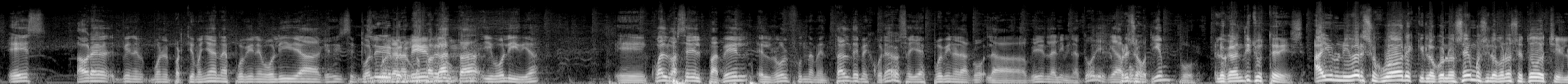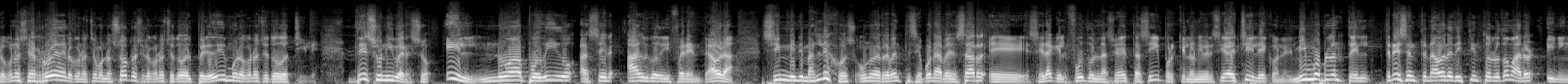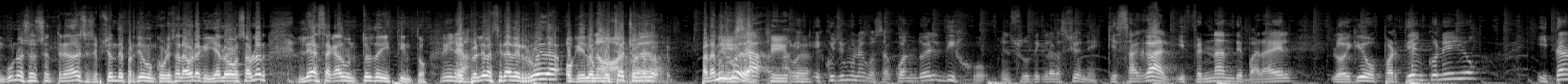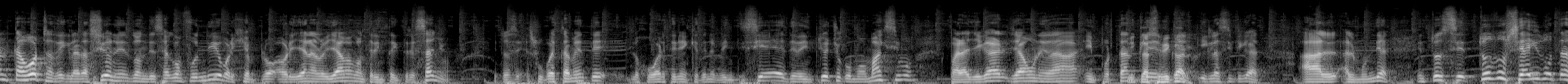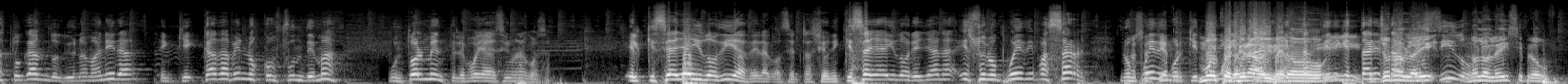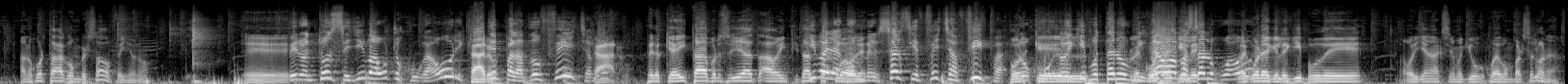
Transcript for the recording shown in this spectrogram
es, ahora viene bueno el partido mañana, después viene Bolivia, que dicen que Bolivia, se. Antofagasta y Bolivia. Eh, ¿Cuál va a ser el papel, el rol fundamental de mejorar? O sea, ya después viene la, co- la, viene la eliminatoria, queda Por eso, poco tiempo. Lo que han dicho ustedes, hay un universo de jugadores que lo conocemos y lo conoce todo Chile. Lo conoce Rueda, lo conocemos nosotros y lo conoce todo el periodismo, lo conoce todo Chile. De ese universo, él no ha podido hacer algo diferente. Ahora, sin ir más lejos, uno de repente se pone a pensar, eh, ¿será que el fútbol nacional está así? Porque en la Universidad de Chile, con el mismo plantel, tres entrenadores distintos lo tomaron y ninguno de esos entrenadores, a excepción del partido con Cobresal ahora, que ya lo vamos a hablar, le ha sacado un trote distinto. Mira. ¿El problema será de Rueda o que los No, muchachos no lo... Para mí Sí, o Rueda. sea, Sí, a- Rueda. escúcheme una cosa, cuando él dijo en sus declaraciones que Zagal y Fernández para él, los equipos partían con ellos, y tantas otras declaraciones donde se ha confundido, por ejemplo, Orellana lo llama con 33 años. Entonces, supuestamente los jugadores tenían que tener 27, 28 como máximo para llegar ya a una edad importante Y clasificar. y clasificar al, al mundial. Entonces, todo se ha ido trastocando de una manera en que cada vez nos confunde más. Puntualmente les voy a decir una cosa. El que se haya ido días de la concentración y que se haya ido Orellana, eso no puede pasar. No, puede porque Muy tiene que estar-. Pero tiene que estar yo no lo leí, establecido. no lo leí, sí, pero a lo mejor estaba conversado, Feño, ¿no? Eh, Pero entonces lleva a otros jugadores que Claro. estén para las dos fechas. Claro. Pero que ahí estaba, por eso ya a veintitantos ¿Qué vaya a jugadores. conversar si es fecha FIFA? Los, Porque los equipos están obligados a que pasar los jugadores. Recuerda que el equipo de Orellana, si no me equivoco, juega con Barcelona.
